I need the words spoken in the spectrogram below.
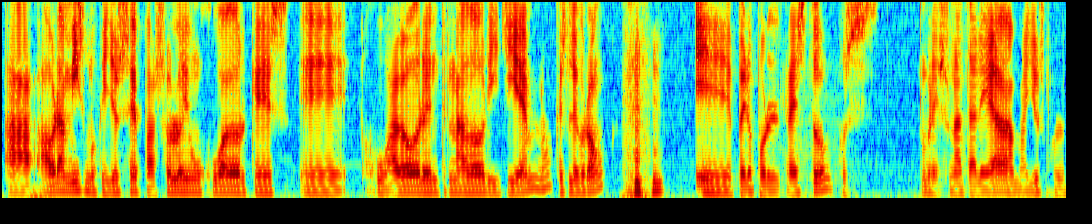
a- ahora mismo que yo sepa, solo hay un jugador que es eh, jugador, entrenador y GM, ¿no? Que es LeBron. Eh, pero por el resto, pues, hombre, es una tarea mayúscula.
